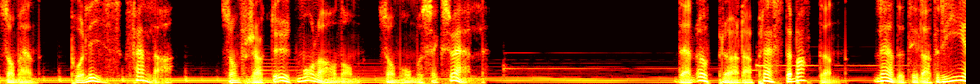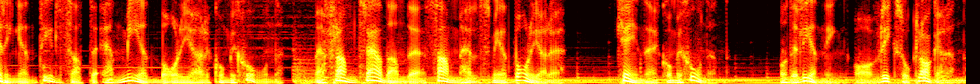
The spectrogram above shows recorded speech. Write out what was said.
som en polisfälla som försökte utmåla honom som homosexuell den upprörda pressdebatten ledde till att regeringen tillsatte en medborgarkommission med framträdande samhällsmedborgare, Keine-kommissionen, under ledning av riksåklagaren.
